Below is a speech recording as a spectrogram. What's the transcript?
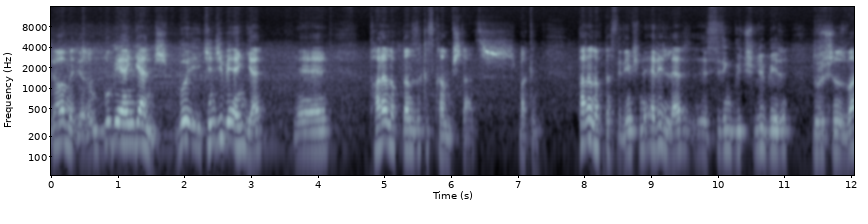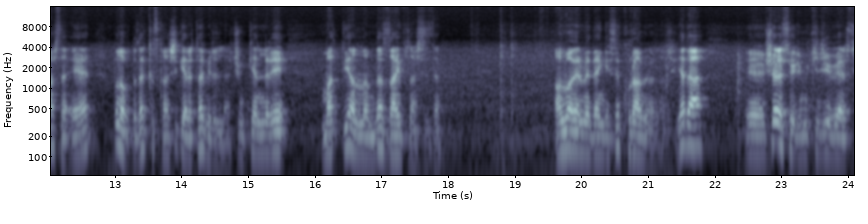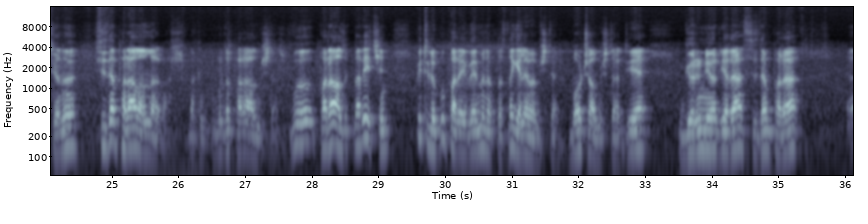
devam ediyorum. Bu bir engelmiş. Bu ikinci bir engel. Ee, para noktanızı kıskanmışlardır. Bakın, para noktası dediğim şimdi eriller e, sizin güçlü bir duruşunuz varsa eğer bu noktada kıskançlık yaratabilirler. Çünkü kendileri maddi anlamda zayıflar sizden. Alma verme dengesini kuramıyorlar. Ya da e, şöyle söyleyeyim ikinci bir versiyonu. Sizden para alanlar var. Bakın burada para almışlar. Bu para aldıkları için bir türlü bu parayı verme noktasına gelememişler. Borç almışlar diye görünüyor ya da sizden para e,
